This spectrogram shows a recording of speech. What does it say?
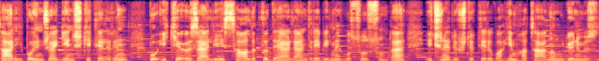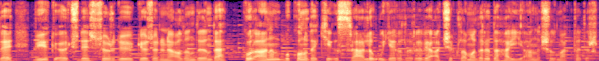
Tarih boyunca geniş kitlelerin bu iki özelliği sağlıklı değerlendirebilme hususunda içine düştükleri vahim hatanın günümüzde büyük ölçüde sürdüğü göz önüne alındığında, Kur'an'ın bu konudaki ısrarlı uyarıları ve açıklamaları daha iyi anlaşılmaktadır.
